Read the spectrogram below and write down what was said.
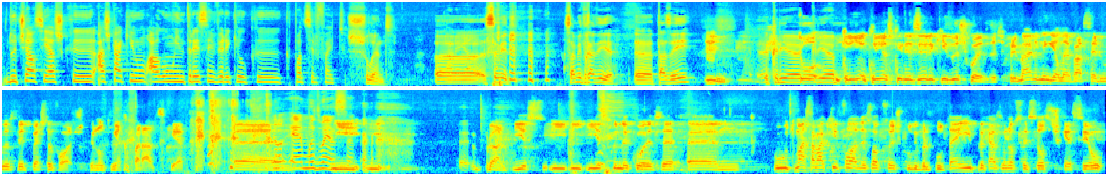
do Chelsea acho que, acho que há aqui um, algum interesse em ver aquilo que, que pode ser feito. Excelente. Uh, Samit, Samit Radia, uh, estás aí? Hum. Queria, Tô, queria... Queria, queria, queria, dizer aqui duas coisas. Primeiro, ninguém leva a sério o Azevedo com esta voz, que eu não tinha reparado sequer. Uh, é uma doença. E, e, pronto, e a, e, e a, segunda coisa, um, o Tomás estava aqui a falar das opções que o Liverpool tem e por acaso eu não sei se ele se esqueceu,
